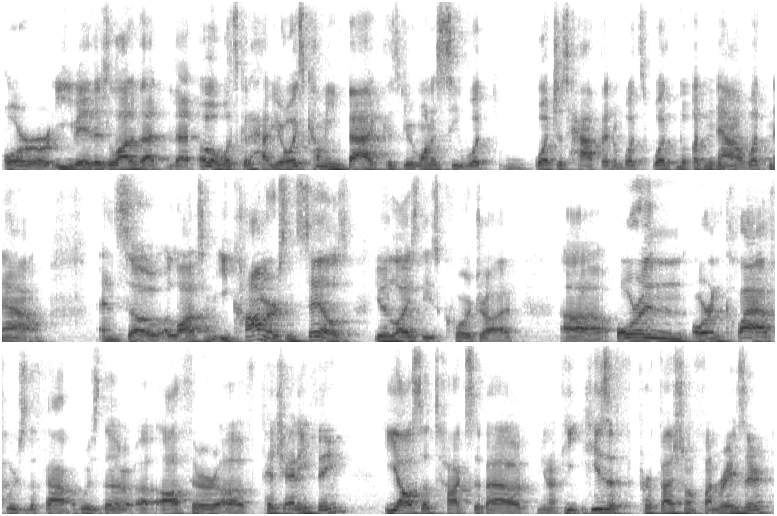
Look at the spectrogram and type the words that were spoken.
or, or, eBay, there's a lot of that. That oh, what's gonna happen? You're always coming back because you want to see what what just happened. What's what what now? What now? And so a lot of time, e-commerce and sales utilize these core drive. Uh, Oren Oren Klaff, who's the who's the uh, author of Pitch Anything, he also talks about you know he, he's a professional fundraiser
